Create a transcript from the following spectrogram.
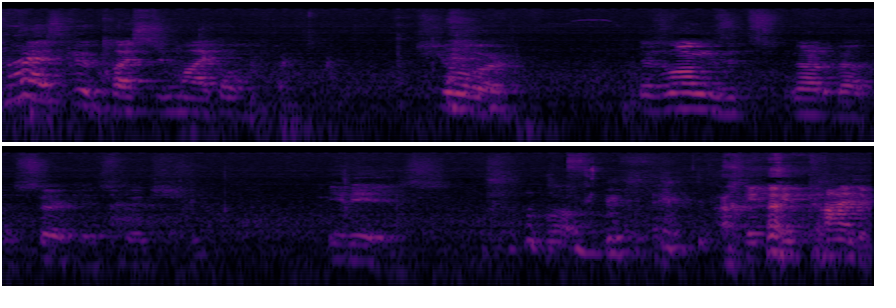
Can I ask you a question, Michael? Sure. As long as it's not about the circus, which it is. Well, it, it kind of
